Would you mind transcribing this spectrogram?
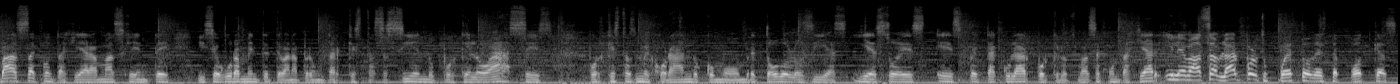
vas a contagiar a más gente y seguramente te van a preguntar qué estás haciendo, por qué lo haces, por qué estás mejorando como hombre todos los días. Y eso es espectacular porque los vas a contagiar. Y le vas a hablar por supuesto de este podcast.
